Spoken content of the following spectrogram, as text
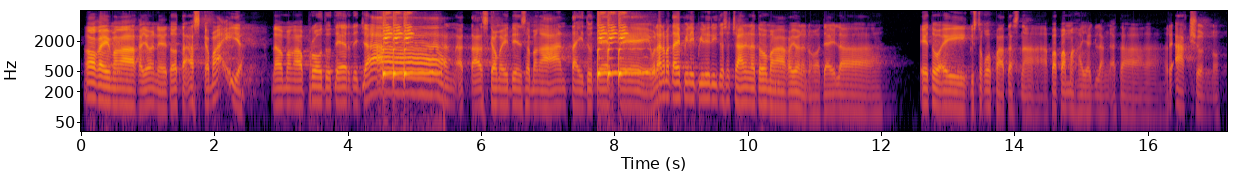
Okay, mga kayon. Ito, taas kamay ng mga pro-Duterte dyan. At taas kamay din sa mga anti-Duterte. Wala naman tayong pinipili dito sa channel na to, mga kayon. Ano? Dahil ah, ito ay gusto ko patas na papamahayag lang at ah, reaction. No?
